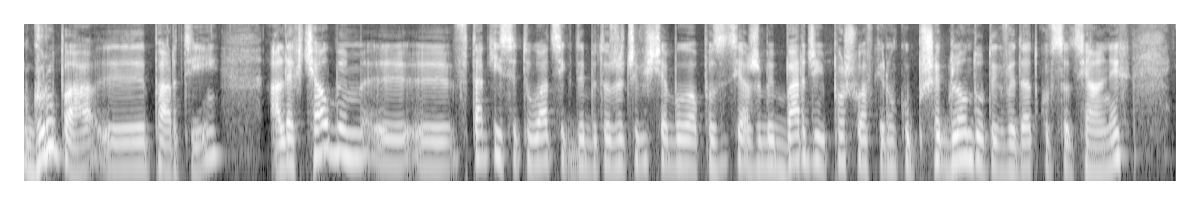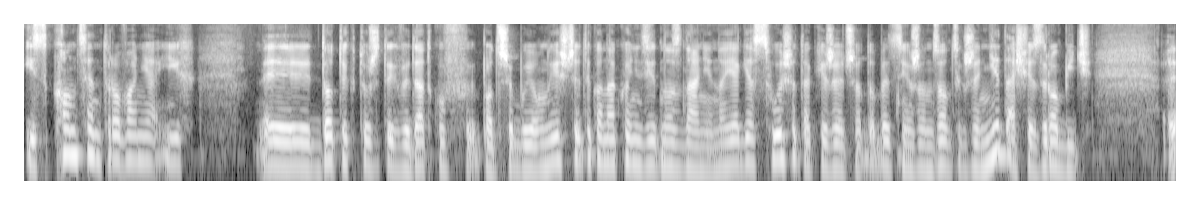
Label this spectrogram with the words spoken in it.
grupa y, partii, ale chciałbym w takiej sytuacji, gdyby to rzeczywiście była opozycja, żeby bardziej poszła w kierunku przeglądu tych wydatków socjalnych i skoncentrowania ich do tych, którzy tych wydatków potrzebują. No jeszcze tylko na koniec jedno zdanie. No jak ja słyszę takie rzeczy od obecnie rządzących, że nie da się zrobić y,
